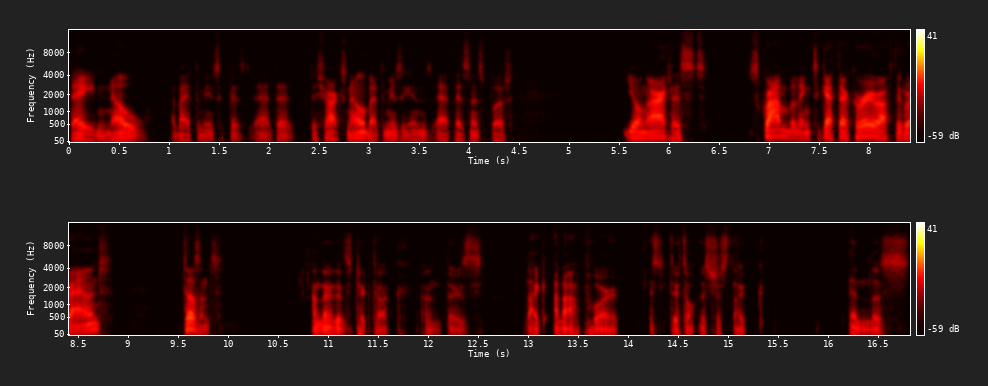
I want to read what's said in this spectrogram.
they know about the music business. Uh, the the sharks know about the music in, uh, business, but young artists scrambling to get their career off the ground doesn't. And then there's TikTok, and there's like an app where it's it's, it's just like endless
